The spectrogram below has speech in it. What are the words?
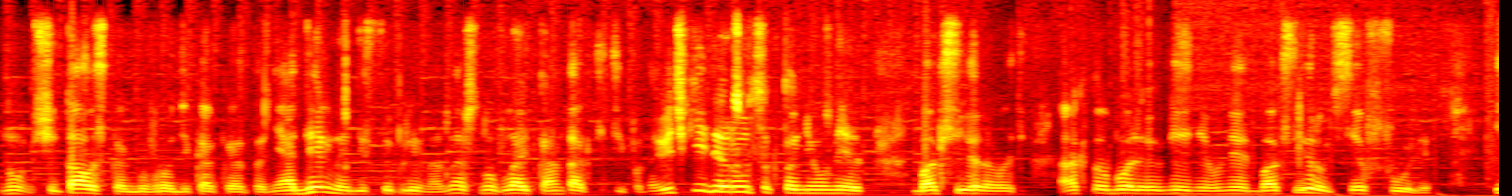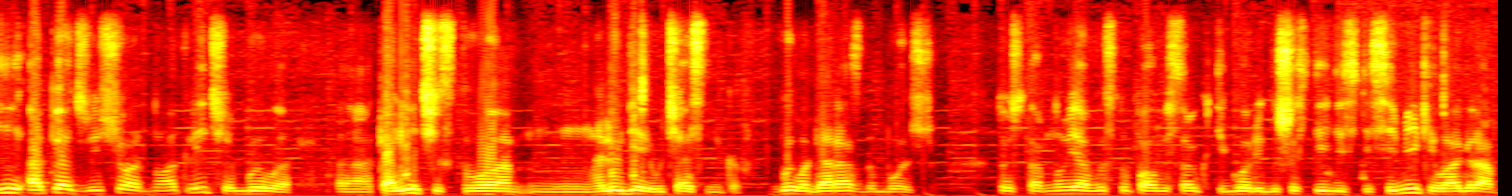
Ну, считалось как бы вроде как это не отдельная дисциплина, а, знаешь, ну, в лайт-контакте типа новички дерутся, кто не умеет боксировать, а кто более-менее умеет боксировать, все в фуле. И опять же, еще одно отличие было э, количество людей, участников, было гораздо больше. То есть там, ну, я выступал в весовой категории до 67 килограмм,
